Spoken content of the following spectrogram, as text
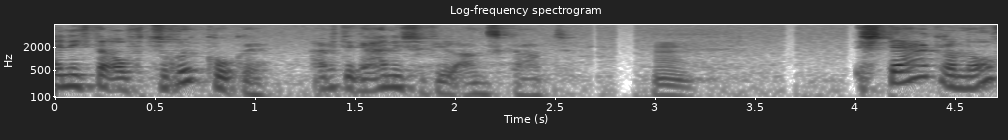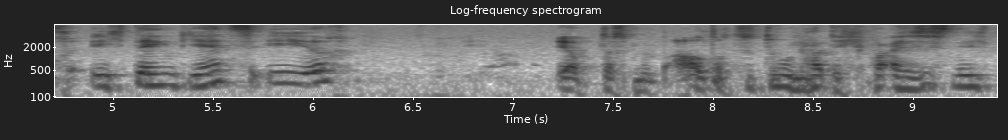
wenn ich darauf zurückgucke, habe ich da gar nicht so viel Angst gehabt. Hm. Stärker noch, ich denke jetzt eher, ja, ob das mit dem Alter zu tun hat, ich weiß es nicht.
